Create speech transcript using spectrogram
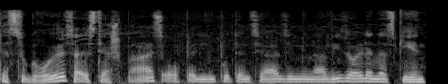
desto größer ist der Spaß auch bei diesem Potenzialseminar. Wie soll denn das gehen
